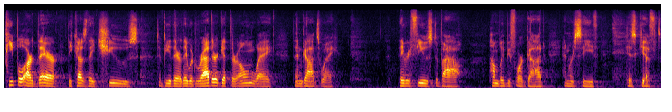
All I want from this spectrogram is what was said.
People are there because they choose to be there. They would rather get their own way than God's way. They refuse to bow humbly before God and receive his gift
